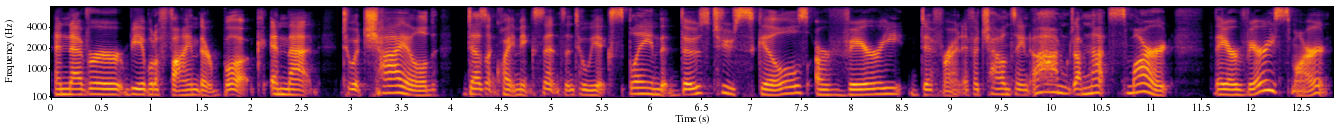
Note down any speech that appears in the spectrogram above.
and never be able to find their book. And that to a child doesn't quite make sense until we explain that those two skills are very different. If a child's saying, Oh, I'm, I'm not smart, they are very smart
